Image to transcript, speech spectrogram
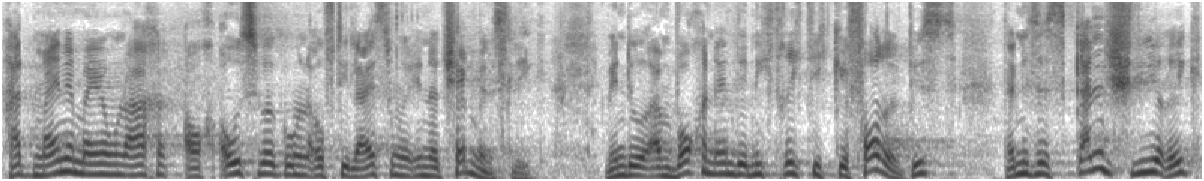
hat meiner Meinung nach auch Auswirkungen auf die Leistungen in der Champions Champions League. Wenn du am Wochenende nicht richtig gefordert bist, dann ist es ganz schwierig,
